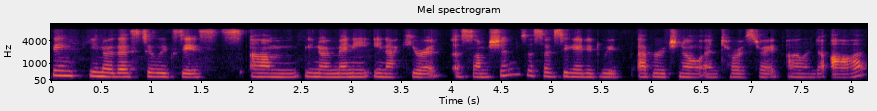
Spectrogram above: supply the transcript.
think, you know, there still exists, um, you know, many inaccurate assumptions associated with Aboriginal and Torres Strait Islander art.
